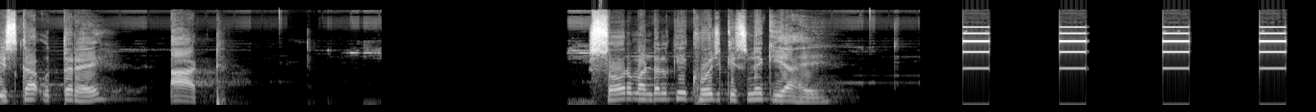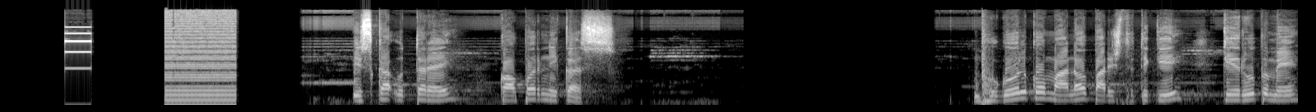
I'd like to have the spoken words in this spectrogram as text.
इसका उत्तर है आठ। सौर मंडल की खोज किसने किया है? इसका उत्तर है कॉपरनिकस। भूगोल को मानव पारिस्थितिकी के रूप में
